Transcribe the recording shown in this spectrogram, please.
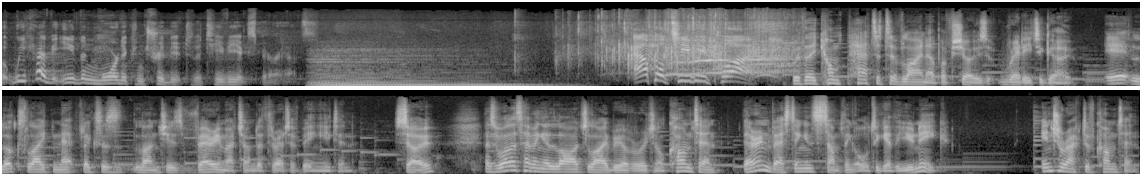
but we have even more to contribute to the TV experience. Apple TV Plus. With a competitive lineup of shows ready to go, it looks like Netflix's lunch is very much under threat of being eaten. So, as well as having a large library of original content, they're investing in something altogether unique interactive content.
